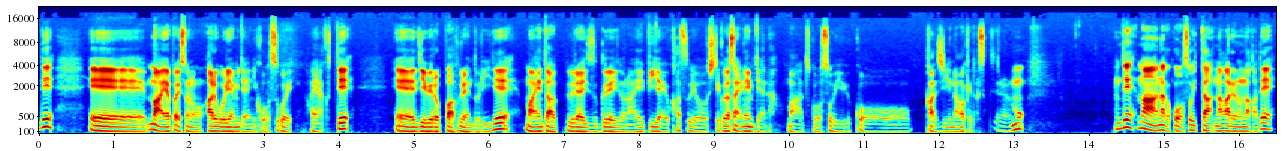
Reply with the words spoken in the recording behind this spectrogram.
で、えー、まあやっぱりその Algolia みたいにこうすごい速くて、えー、 developer friendly で、まあ、 enterprise grade な API を活用してくださいねみたいな、まあ、こうそういうこう感じなわけですけれども、で、まあなんかこうそういった流れの中で、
